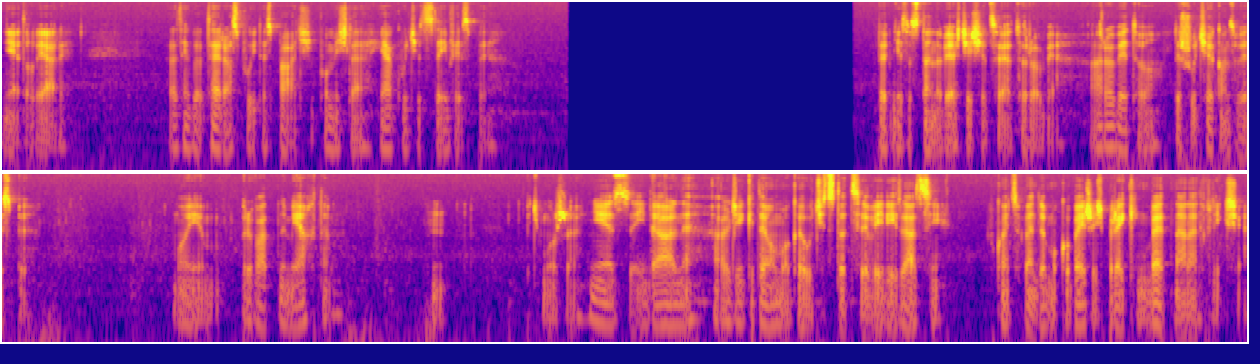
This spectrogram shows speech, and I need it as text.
Nie do wiary. Dlatego teraz pójdę spać i pomyślę, jak uciec z tej wyspy. Pewnie zastanawiacie się, co ja tu robię. A robię to, gdyż uciekam z wyspy. Moim prywatnym jachtem. Hm. Być może nie jest idealne, ale dzięki temu mogę uciec do cywilizacji. W końcu będę mógł obejrzeć Breaking Bad na Netflixie.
